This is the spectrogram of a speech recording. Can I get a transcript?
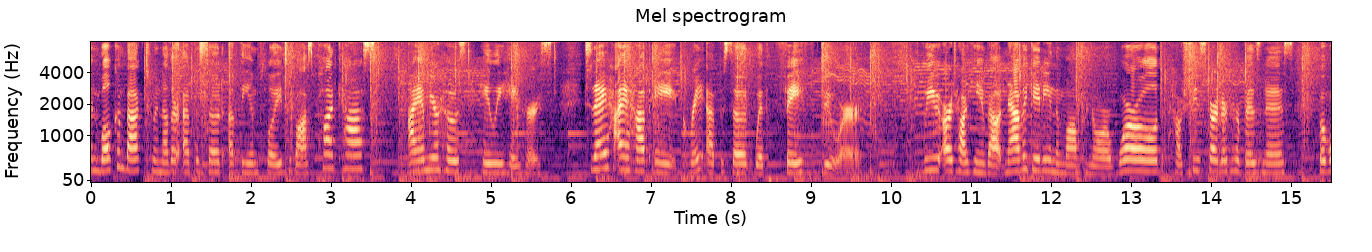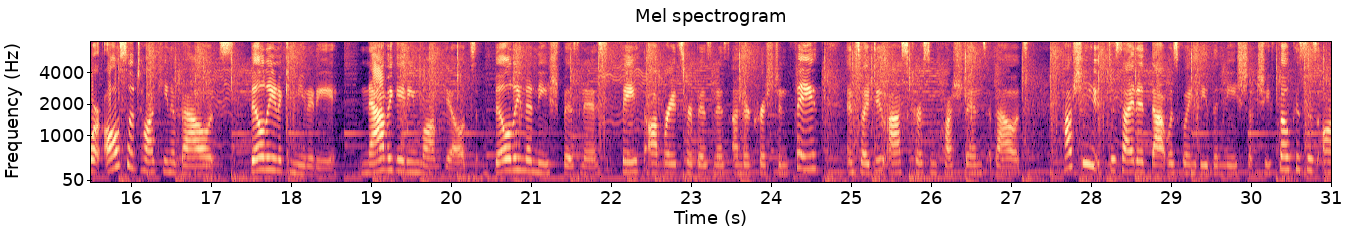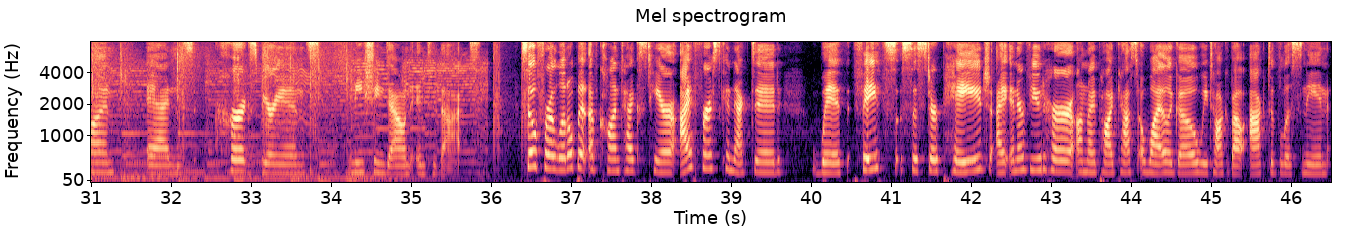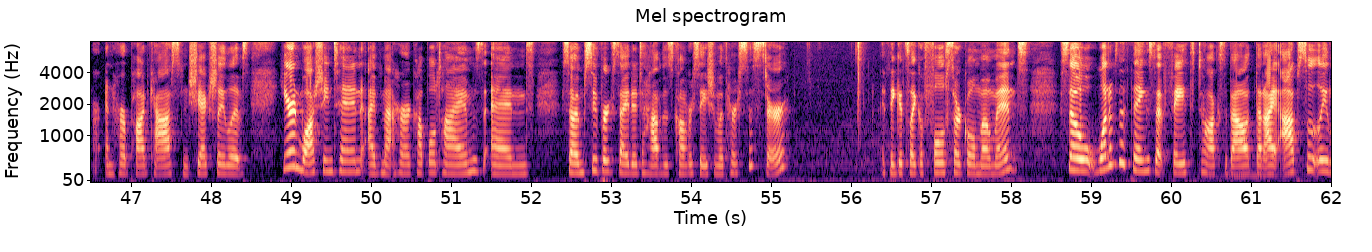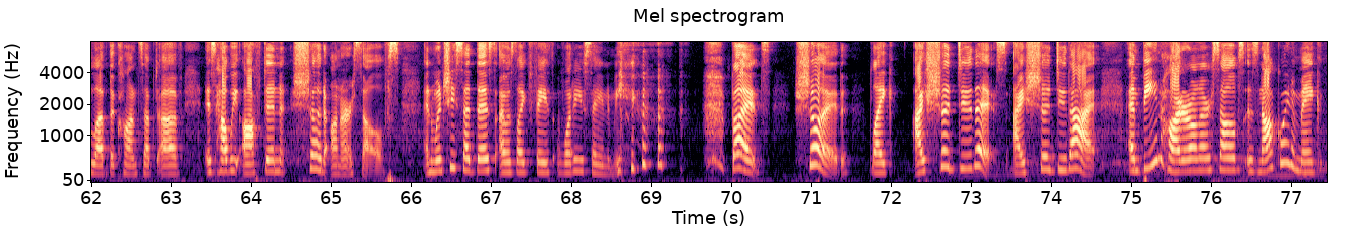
and welcome back to another episode of the Employee to Boss podcast. I am your host, Haley Hayhurst. Today, I have a great episode with Faith Doerr. We are talking about navigating the mompreneur world, how she started her business, but we're also talking about building a community, navigating mom guilt, building a niche business. Faith operates her business under Christian faith, and so I do ask her some questions about how she decided that was going to be the niche that she focuses on and her experience niching down into that. So, for a little bit of context here, I first connected with Faith's sister Paige. I interviewed her on my podcast a while ago. We talk about active listening and her podcast, and she actually lives here in Washington. I've met her a couple times, and so I'm super excited to have this conversation with her sister. I think it's like a full circle moment. So, one of the things that Faith talks about that I absolutely love the concept of is how we often should on ourselves. And when she said this, I was like, Faith, what are you saying to me? but should, like, I should do this, I should do that. And being harder on ourselves is not going to make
